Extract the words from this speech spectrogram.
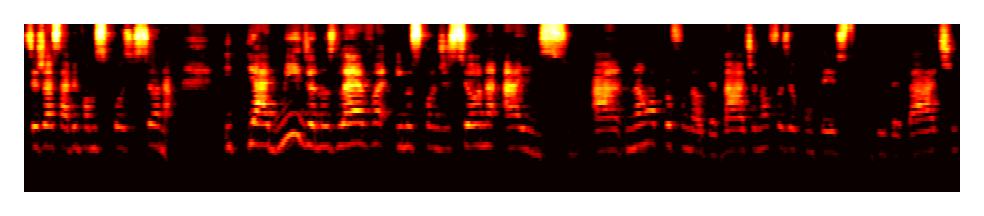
vocês já sabem como se posicionar. E, e, a mídia nos leva e nos condiciona a isso, a não aprofundar o debate, a não fazer o contexto do debate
